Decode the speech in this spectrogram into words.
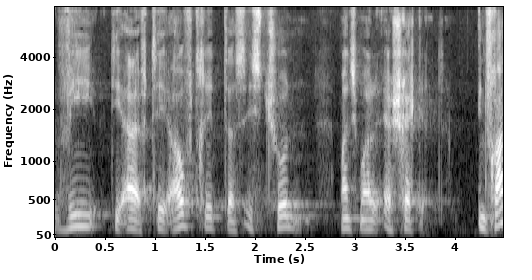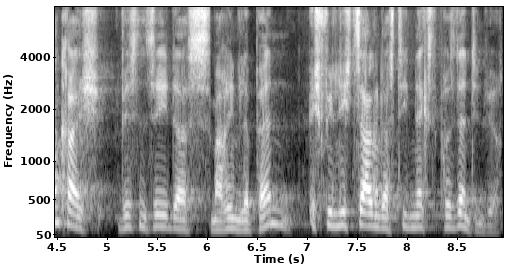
wie die AfD auftritt, das ist schon manchmal erschreckend. In Frankreich wissen Sie, dass Marine Le Pen, ich will nicht sagen, dass die nächste Präsidentin wird.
